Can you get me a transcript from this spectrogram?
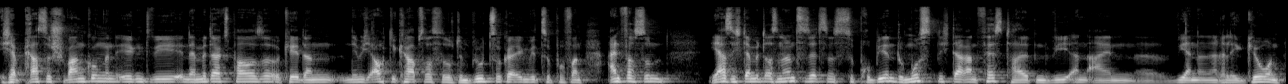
ich habe krasse Schwankungen irgendwie in der Mittagspause, okay, dann nehme ich auch die Carbs raus, versuche den Blutzucker irgendwie zu puffern. Einfach so ein, ja, sich damit auseinanderzusetzen, es zu probieren. Du musst nicht daran festhalten, wie an ein, äh, wie an einer Religion,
